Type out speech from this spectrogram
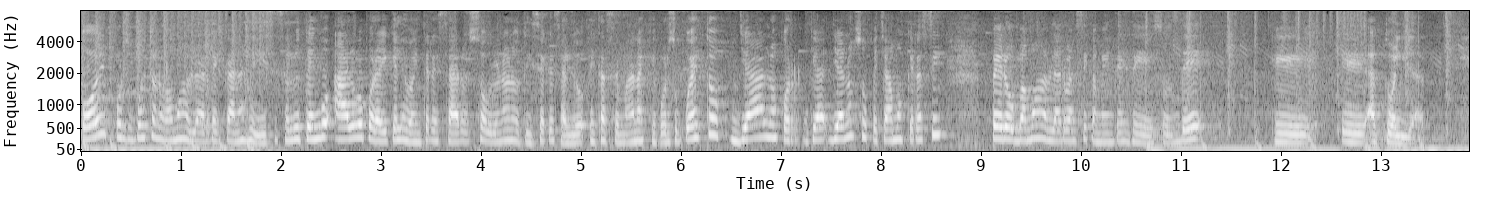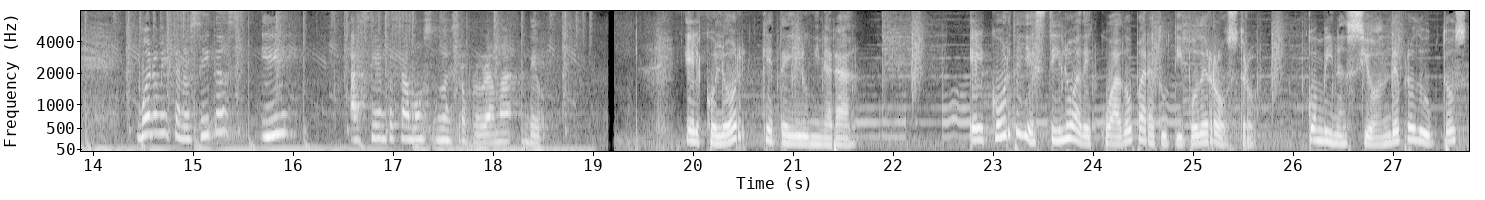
hoy por supuesto nos vamos a hablar de canas, belleza y salud. Tengo algo por ahí que les va a interesar sobre una noticia que salió esta semana, que por supuesto ya nos, ya, nos sospechamos que era así, pero vamos a hablar básicamente de eso, de eh, eh, actualidad. Bueno, mis canositas, y así empezamos nuestro programa de hoy el color que te iluminará, el corte y estilo adecuado para tu tipo de rostro, combinación de productos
